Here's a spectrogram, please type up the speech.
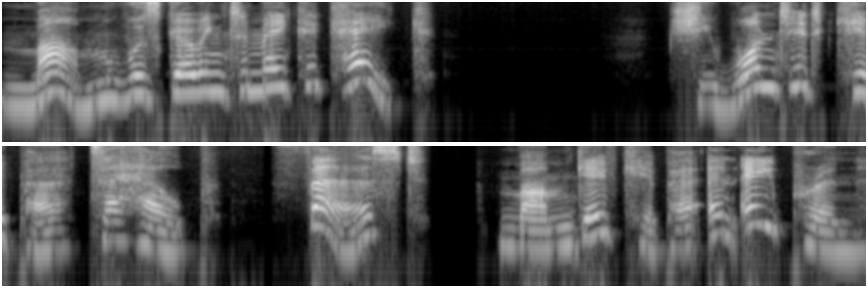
Mum was going to make a cake. She wanted Kipper to help. First, Mum gave Kipper an apron.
